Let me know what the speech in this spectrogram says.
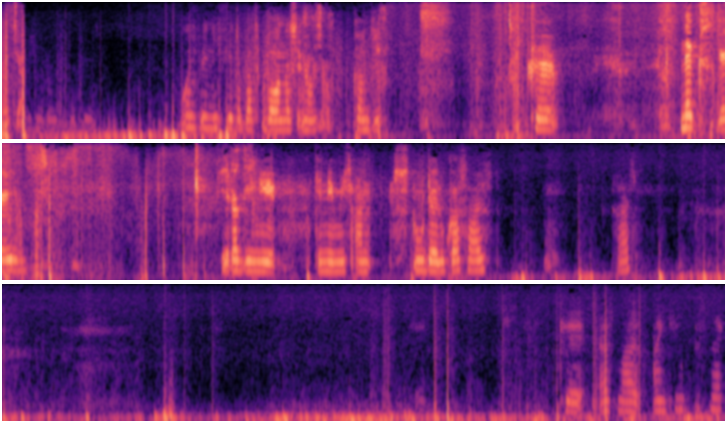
Gott, die hab ich mit uns gespielt. Ich bin nicht vierter Platz geworden, deswegen habe ich auch keinen Sieg. Okay. Next Game. Jeder gegen je. Den nehme ich an. Stu, der Lukas heißt. Krass. Okay, erstmal ein Cube gesnackt.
